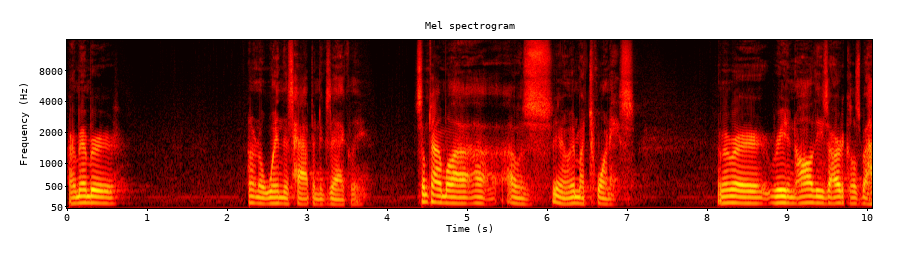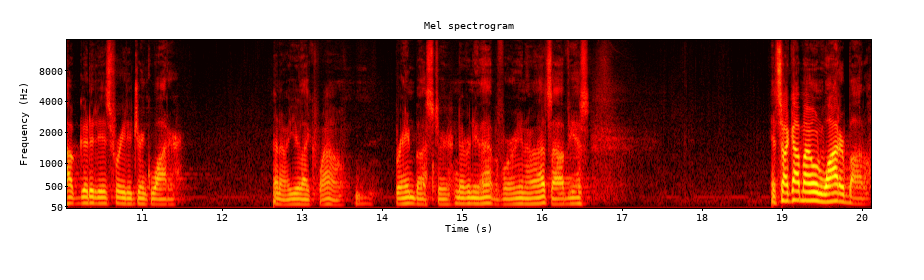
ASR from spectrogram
I remember, I don't know when this happened exactly. Sometime while I, I, I was, you know, in my 20s. I remember reading all these articles about how good it is for you to drink water. I know, you're like, wow, brain buster. Never knew that before, you know, that's obvious. And so I got my own water bottle.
